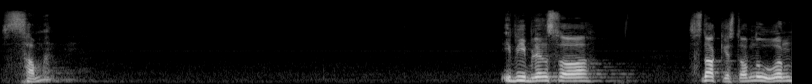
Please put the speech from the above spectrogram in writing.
sammen. I Bibelen så snakkes det om noen,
